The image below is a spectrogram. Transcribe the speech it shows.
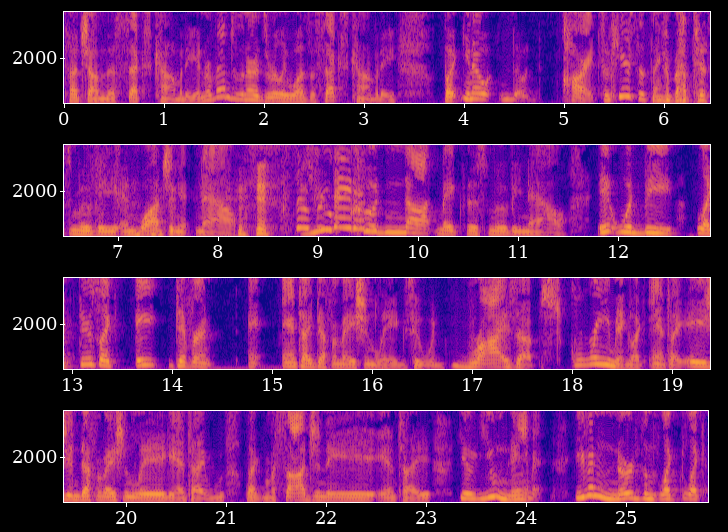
touch on this sex comedy. And Revenge of the Nerds really was a sex comedy. But, you know, th- all right, so here's the thing about this movie and watching it now. Super you dated. could not make this movie now. It would be like, there's like eight different a- anti-defamation leagues who would rise up screaming like anti-Asian defamation league, anti like misogyny, anti you you name it. Even nerds them like like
